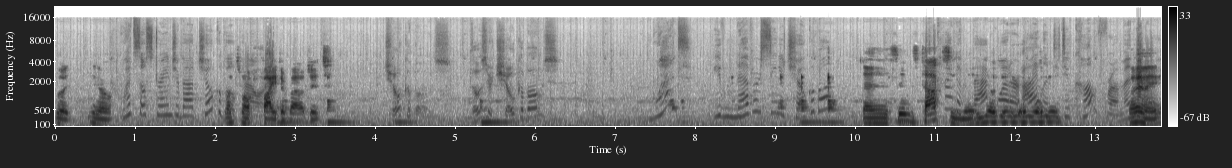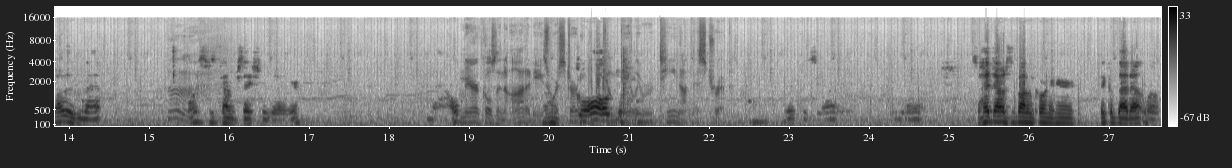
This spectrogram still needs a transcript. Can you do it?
But, you know, What's so strange about chocobo let's not power? fight about it. Chocobos. Those are chocobos? What? You've never seen a chocobo? Uh, since What toxin. kind of backwater island did you come from? But anyway, other than that, Hmm. once this conversation is over, now, Miracles and oddities Oh, were starting God. to become daily routine on this trip. Where is the island? So head down to the bottom corner here, pick up that out. Well,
